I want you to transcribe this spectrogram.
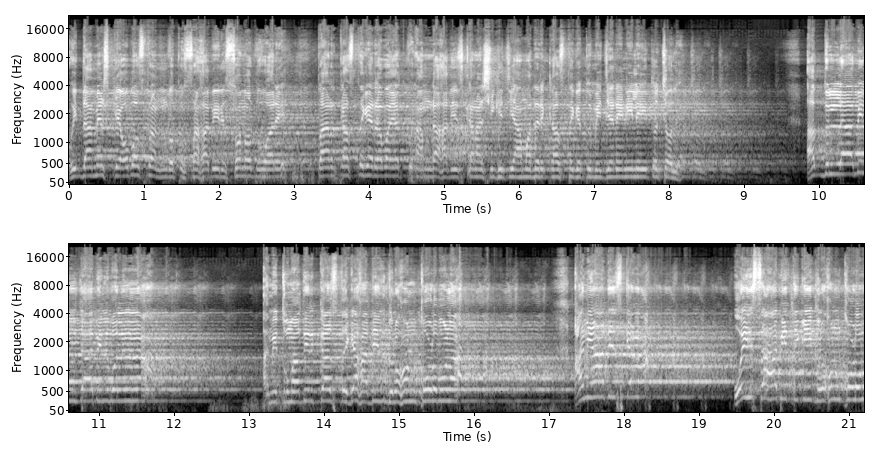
ওই দামেশকে অবস্থানরত সাহাবির সনদুয়ারে তার কাছ থেকে রেবায়াত করে আমরা হাদিস খানা শিখেছি, আমাদের কাছ থেকে তুমি জেনে নিলেই তো চলে। বলেন, না, আমি তোমাদের কাছ থেকে হাদিস গ্রহণ করব না। আমি হাদিস কেন ওই সাহাবি থেকে গ্রহণ করব।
